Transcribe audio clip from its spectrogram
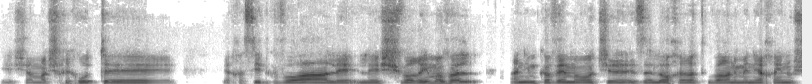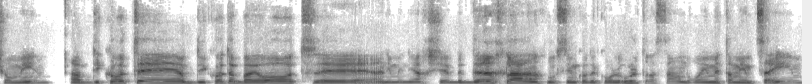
יש שם שכיחות אה, יחסית גבוהה לשברים, אבל אני מקווה מאוד שזה לא אחרת כבר אני מניח היינו שומעים. הבדיקות, אה, הבדיקות הבאות, אה, אני מניח שבדרך כלל אנחנו עושים קודם כל אולטרסאונד, רואים את הממצאים,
